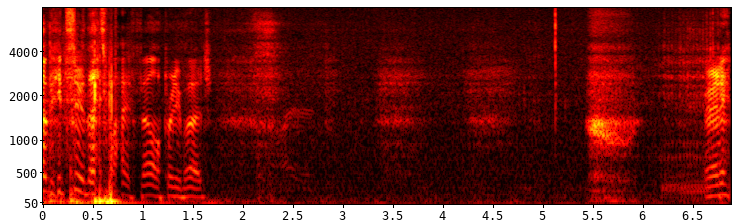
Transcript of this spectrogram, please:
yeah, me too. That's why I fell, pretty much. Ready?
